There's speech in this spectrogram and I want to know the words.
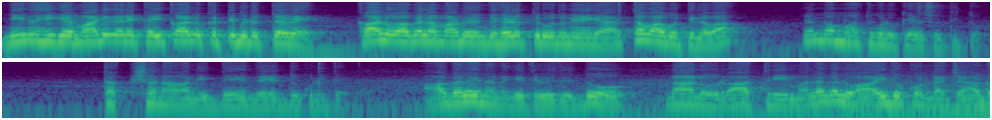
ನೀನು ಹೀಗೆ ಮಾಡಿದರೆ ಕೈಕಾಲು ಕಟ್ಟಿಬಿಡುತ್ತೇವೆ ಕಾಲು ಅಗಲ ಮಾಡು ಎಂದು ಹೇಳುತ್ತಿರುವುದು ನಿನಗೆ ಅರ್ಥವಾಗುತ್ತಿಲ್ಲವಾ ಎಂಬ ಮಾತುಗಳು ಕೇಳಿಸುತ್ತಿತ್ತು. ತಕ್ಷಣ ನಿದ್ದೆಯಿಂದ ಎದ್ದು ಕುಳಿತೆ. ಆಗಲೇ ನನಗೆ ತಿಳಿದಿದ್ದು, ನಾನು ರಾತ್ರಿ ಮಲಗಲು ಆಯ್ದುಕೊಂಡ ಜಾಗ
